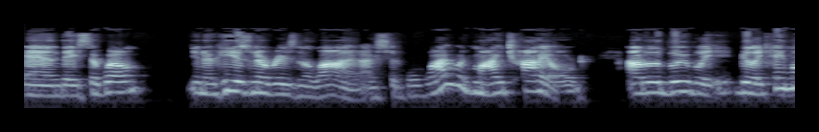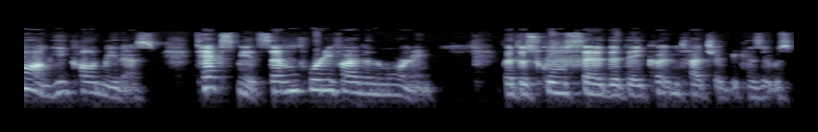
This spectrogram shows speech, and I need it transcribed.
And they said, well, you know, he has no reason to lie. I said, well, why would my child out of the blue be like, hey, mom, he called me this. Text me at 745 in the morning. But the school said that they couldn't touch it because it was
